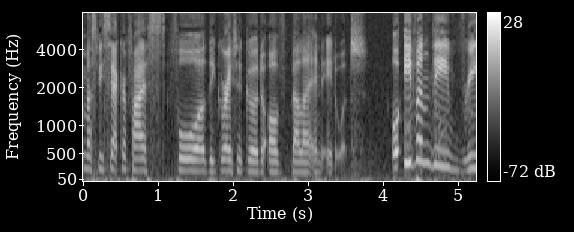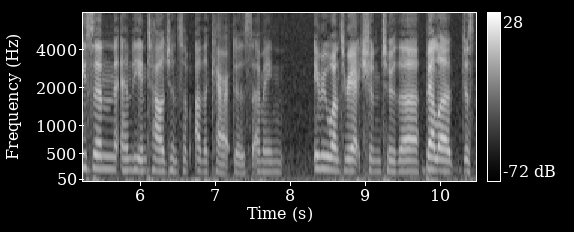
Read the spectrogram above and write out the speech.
must be sacrificed for the greater good of Bella and Edward. Or even the reason and the intelligence of other characters. I mean, everyone's reaction to the Bella just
